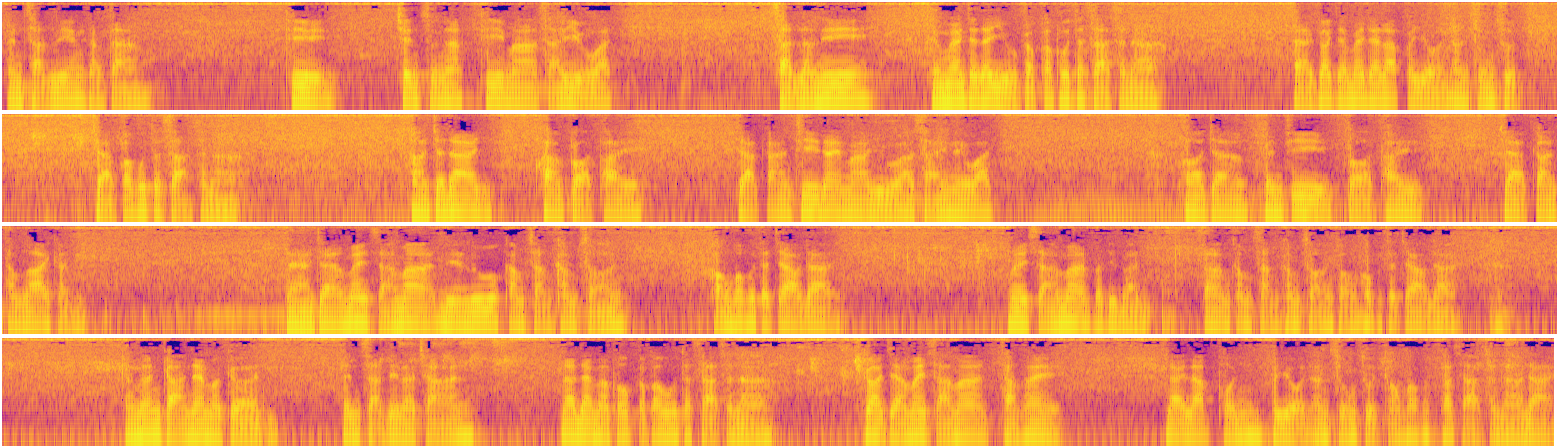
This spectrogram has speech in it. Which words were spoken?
เป็นสัตว์เลี้ยงต่างๆ ที่เช่นสุนัขที่มาสายอยู่วัด สัตว์เหล่านี้ถึงแม้จะได้อยู่กับพระพุทธศาสนา แต่ก็จะไม่ได้รับประโยชน์อันสูงสุด จากพระพุทธศาสนา อาจจะได้ความปลอดภัยจากการที่ได้มาอยู่อาศัยในวัด เพราะจะเป็นที่ปลอดภัยจากการทำร้ายกัน แต่จะไม่สามารถเรียนรู้คำสั่งคำสอนของพระพุทธเจ้าได้ ไม่สามารถปฏิบัติตามคำสั่งคำสอนของพระพุทธเจ้าได้ ดังนั้นการได้มาเกิดเป็นสัตว์เดรัจฉาน และได้มาพบกับพระพุทธศาสนา ก็จะไม่สามารถทำให้ได้รับผลประโยชน์อันสูงสุดของพระพุทธศาสนาได้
